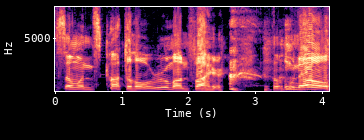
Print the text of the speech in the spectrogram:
Someone's caught the whole room on fire. oh no!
